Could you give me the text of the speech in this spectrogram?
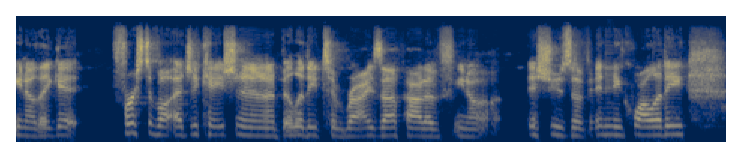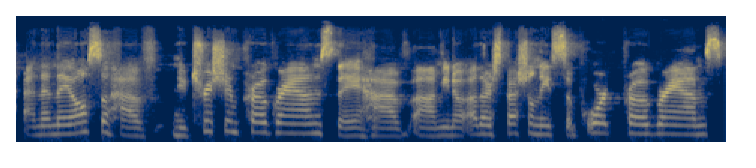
You know, they get first of all education and an ability to rise up out of you know issues of inequality and then they also have nutrition programs they have um, you know other special needs support programs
